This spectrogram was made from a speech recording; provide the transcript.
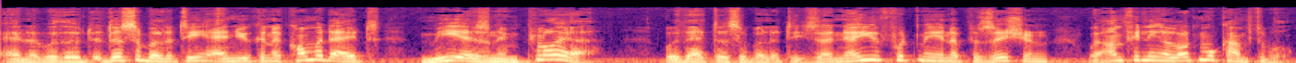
and uh, with a disability and you can accommodate me as an employer with that disability. So now you've put me in a position where I'm feeling a lot more comfortable.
